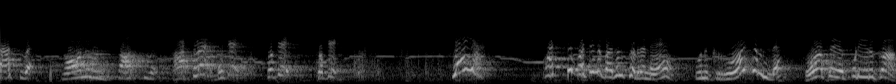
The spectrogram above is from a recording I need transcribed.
சாத்துவ. நானும் வந்து சாத்துவேன். ஓகே ஓகே ஓகே ஏய்யா பட்டு பட்டுன்னு பதில் சொல்றனே. உனக்கு ரோஷம் இல்ல? ரோசை எப்படி இருக்கும்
